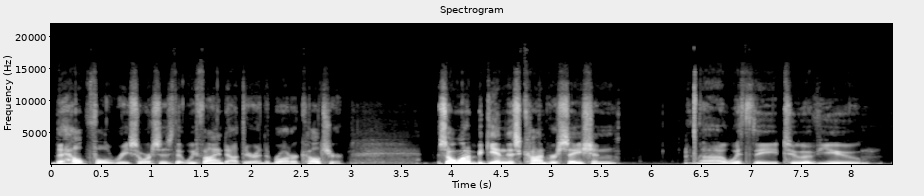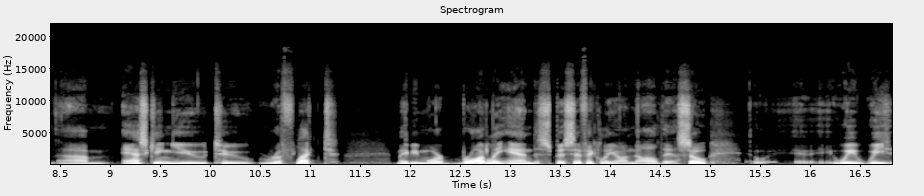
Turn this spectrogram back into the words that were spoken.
the helpful resources that we find out there in the broader culture. So I want to begin this conversation uh, with the two of you, um, asking you to reflect maybe more broadly and specifically on all this. So we we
